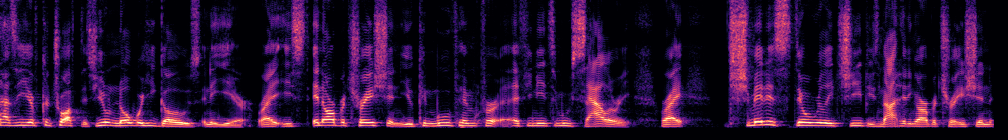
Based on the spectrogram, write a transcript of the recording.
has a year of control of this. You don't know where he goes in a year, right? He's in arbitration. You can move him for if you need to move salary, right? Schmidt is still really cheap. He's not hitting arbitration.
